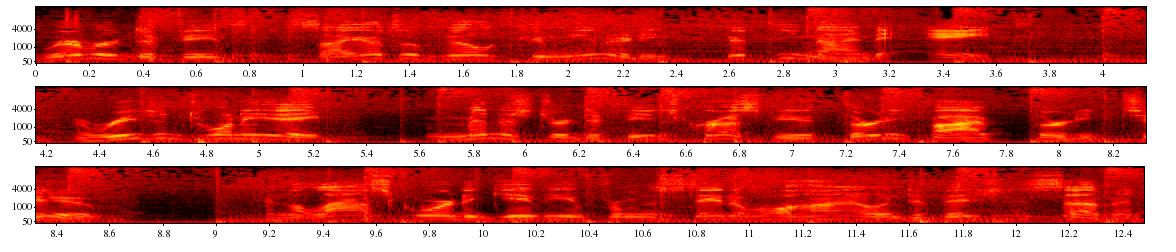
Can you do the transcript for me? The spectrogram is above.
River defeats Sciotoville Community 59 to 8. In Region 28, Minster defeats Crestview 35 32. And the last score to give you from the state of Ohio in Division 7,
